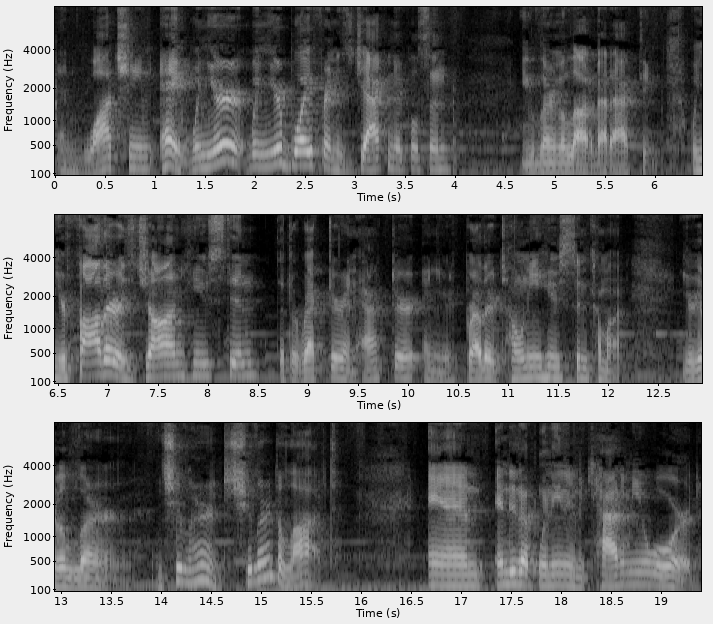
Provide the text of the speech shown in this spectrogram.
and watching. Hey, when your when your boyfriend is Jack Nicholson, you learn a lot about acting. When your father is John Huston, the director and actor, and your brother Tony Huston, come on, you're gonna learn. And she learned. She learned a lot, and ended up winning an Academy Award.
